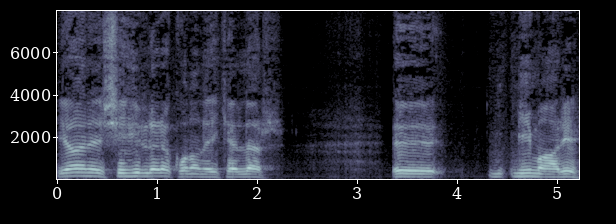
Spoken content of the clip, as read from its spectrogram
Yani şehirlere konan heykeller, e, mimari.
